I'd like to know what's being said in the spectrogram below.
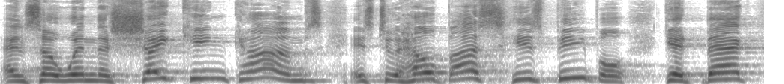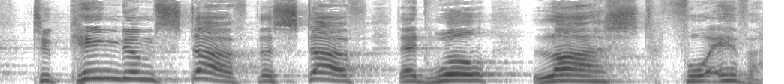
And so when the shaking comes, is to help us, his people, get back to kingdom stuff, the stuff that will last forever.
